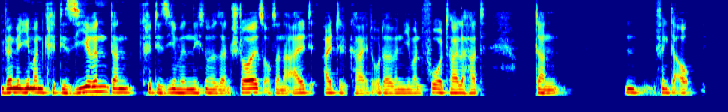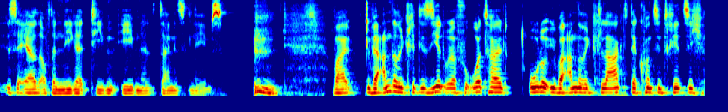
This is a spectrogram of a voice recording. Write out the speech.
wenn wir jemanden kritisieren, dann kritisieren wir nicht nur seinen Stolz, auch seine Eitelkeit. Oder wenn jemand Vorurteile hat, dann fängt er auch, ist er eher auf der negativen Ebene seines Lebens. Weil wer andere kritisiert oder verurteilt oder über andere klagt, der konzentriert sich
